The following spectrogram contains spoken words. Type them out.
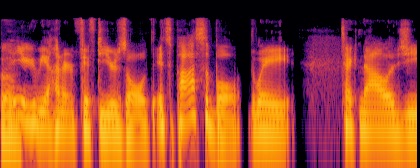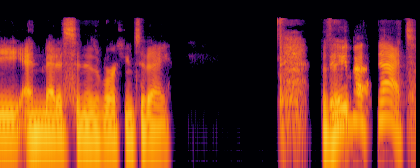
Boom. You're gonna be 150 years old. It's possible the way technology and medicine is working today. But Think think about that.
